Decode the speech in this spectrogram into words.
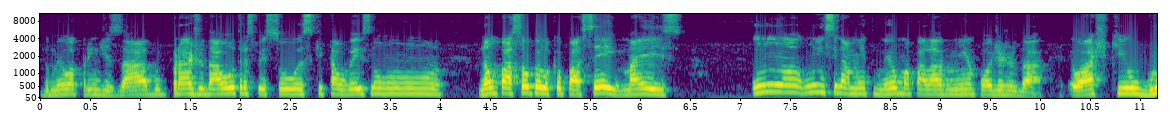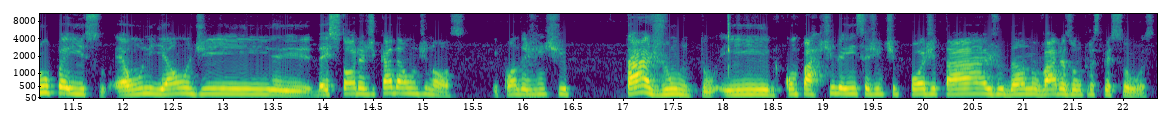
do meu aprendizado, para ajudar outras pessoas que talvez não, não passou pelo que eu passei, mas um, um ensinamento meu, uma palavra minha pode ajudar. Eu acho que o grupo é isso, é a união de, da história de cada um de nós. E quando a gente tá junto e compartilha isso, a gente pode estar tá ajudando várias outras pessoas.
